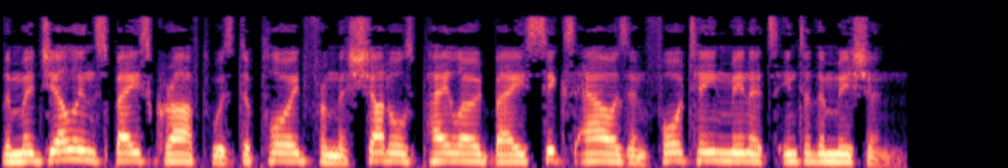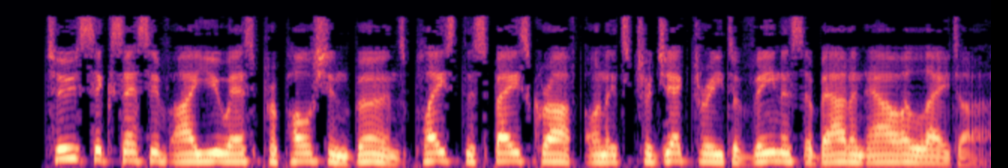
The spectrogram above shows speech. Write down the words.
The Magellan spacecraft was deployed from the shuttle's payload bay 6 hours and 14 minutes into the mission. Two successive IUS propulsion burns placed the spacecraft on its trajectory to Venus about an hour later.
